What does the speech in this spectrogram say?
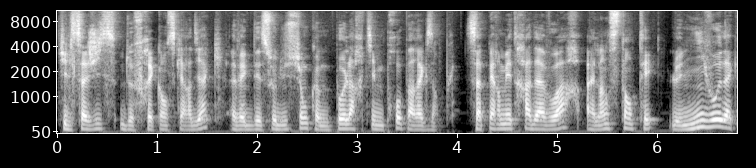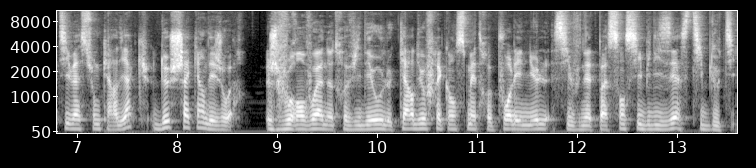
qu'il s'agisse de fréquences cardiaques avec des solutions comme Polar Team Pro par exemple. Ça permettra d'avoir à l'instant T le niveau d'activation cardiaque de chacun des joueurs. Je vous renvoie à notre vidéo le cardio-fréquence-mètre pour les nuls si vous n'êtes pas sensibilisé à ce type d'outil.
